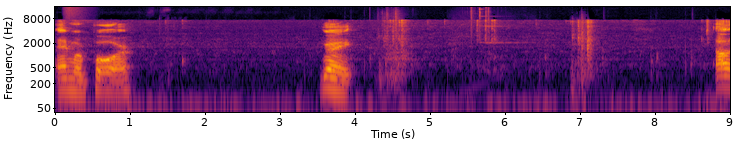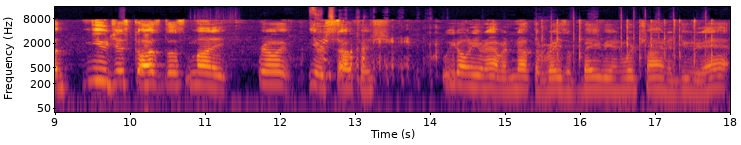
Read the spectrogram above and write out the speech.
And we're poor. Great. Oh, you just cost us money. Really? You're selfish. We don't even have enough to raise a baby and we're trying to do that.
